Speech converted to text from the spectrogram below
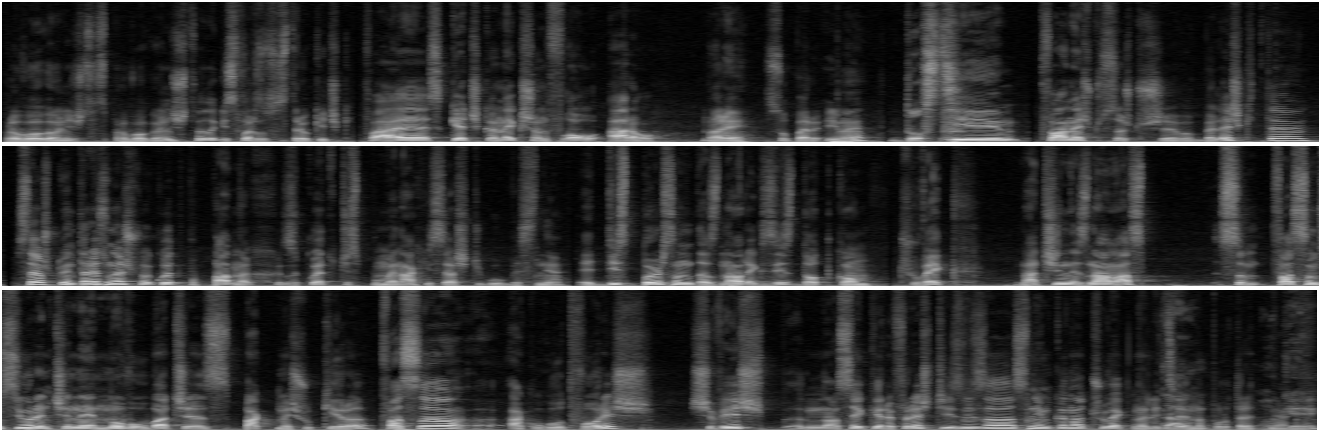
правоъгълничета с правоъгълничета, да ги свързва с стрелкички. Това е Sketch Connection Flow Arrow Нали, супер име. Доста. И това нещо също ще е в бележките. Следващото интересно нещо, на което попаднах, за което ти споменах и сега ще ти го обясня, е thispersondoesnotexist.com. Човек, значи не знам, аз съм, това съм сигурен, че не е ново, обаче пак ме шокира. Това са, ако го отвориш, ще видиш на всеки рефреш ще излиза снимка на човек на лице, да. на портрет okay. някой,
